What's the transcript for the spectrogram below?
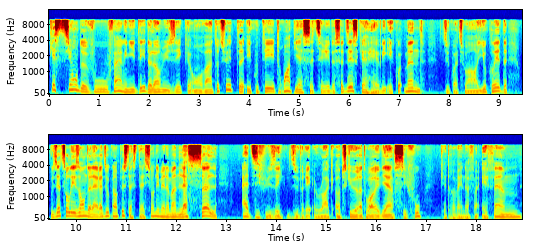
Question de vous faire une idée de leur musique. On va tout de suite écouter trois pièces tirées de ce disque, Heavy Equipment du Quatuor Euclid. Vous êtes sur les ondes de la Radio Campus, la station des Mélomanes, la seule à diffuser du vrai rock obscur à Trois-Rivières. C'est fou. 89.1 FM.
